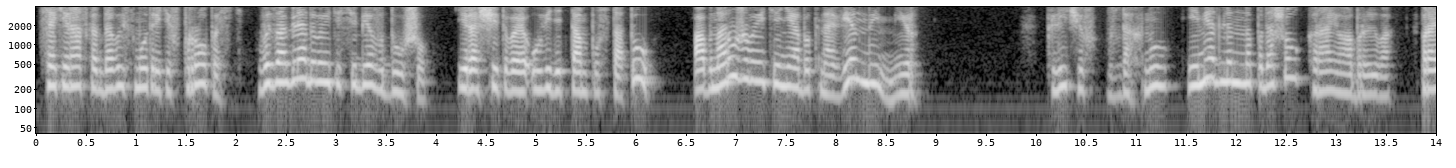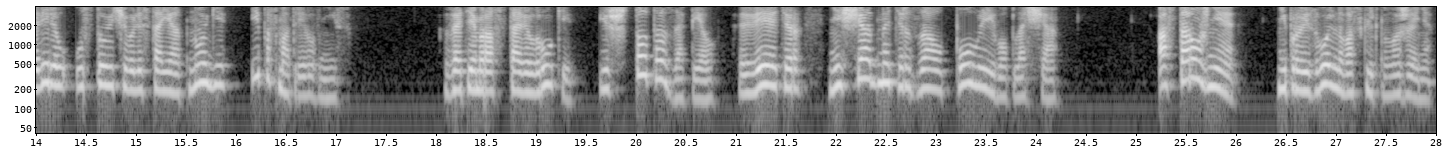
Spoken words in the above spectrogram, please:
Всякий раз, когда вы смотрите в пропасть, вы заглядываете себе в душу и, рассчитывая увидеть там пустоту, обнаруживаете необыкновенный мир. Кличев вздохнул и медленно подошел к краю обрыва, проверил, устойчиво ли стоят ноги, и посмотрел вниз. Затем расставил руки и что-то запел. Ветер нещадно терзал полы его плаща. «Осторожнее!» — непроизвольно воскликнула Женя.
